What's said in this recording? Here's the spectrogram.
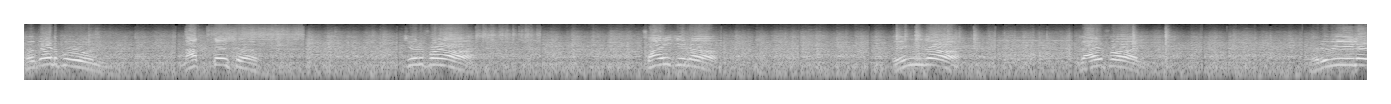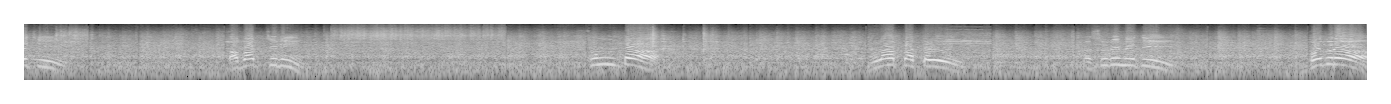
दगडफूल। नागकेशर चिरफळं. साई हिंग. जायफळ. हिरवी इलायची. कबाब चिनी. सुंट गुलाब पातळी. कसुरी मेथी. खोबरं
